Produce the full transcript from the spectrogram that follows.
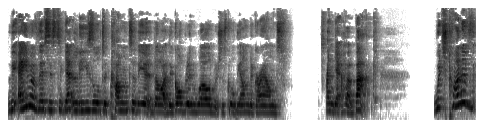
the aim of this is to get liesl to come to the the like the goblin world which is called the underground and get her back which kind of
